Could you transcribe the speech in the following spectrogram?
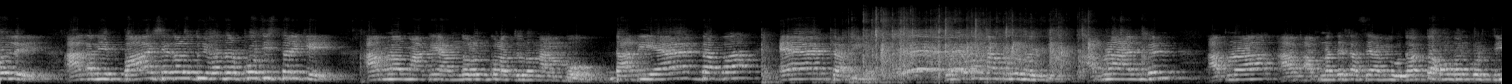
হলে আগামী বাইশ এগারো দুই হাজার পঁচিশ তারিখে আমরা মাঠে আন্দোলন করার জন্য নামবো। দাবি এক দফা, এক দাবি। যতক্ষণ না পূরণ হয়েছে, আপনারা আসবেন, আপনারা আপনাদের কাছে আমি উদার্ত আহ্বান করছি।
